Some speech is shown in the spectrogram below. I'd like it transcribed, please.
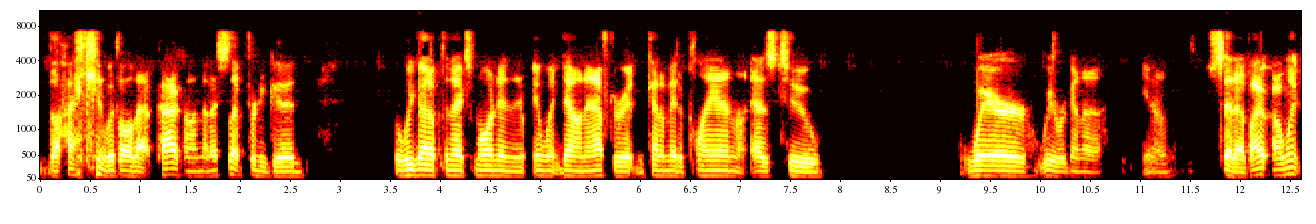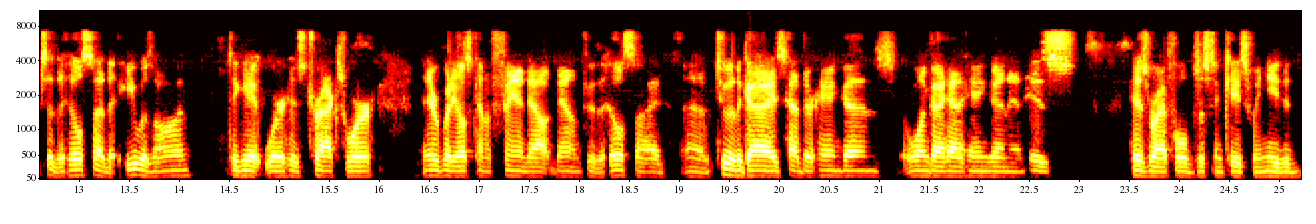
the hiking with all that pack on that I slept pretty good. But we got up the next morning and, and went down after it and kind of made a plan as to where we were gonna, you know, set up. I, I went to the hillside that he was on to get where his tracks were, and everybody else kind of fanned out down through the hillside. Um, two of the guys had their handguns. One guy had a handgun and his his rifle just in case we needed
